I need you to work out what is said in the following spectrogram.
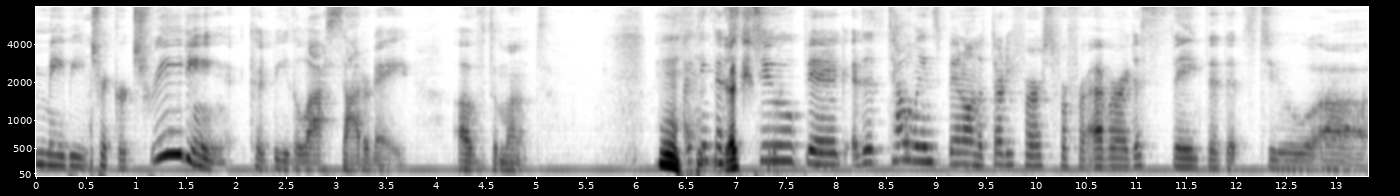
maybe trick or treating could be the last Saturday of the month. Hmm, I think that's, that's- too big. It is, Halloween's been on the 31st for forever. I just think that it's too uh,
